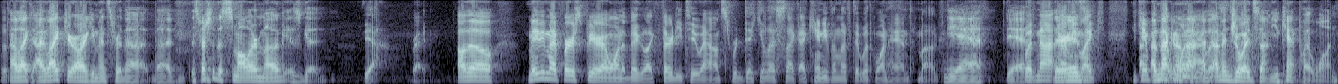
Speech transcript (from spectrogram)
the I liked I liked your arguments for the the especially the smaller mug is good. Yeah, right. Although maybe my first beer, I want a big like 32 ounce, ridiculous, like I can't even lift it with one hand mug. Yeah. Yeah. But not. There I mean, like you can't put I'm not gonna lie. I've. I've enjoyed some. You can't put one.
